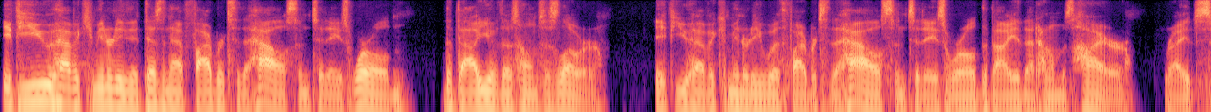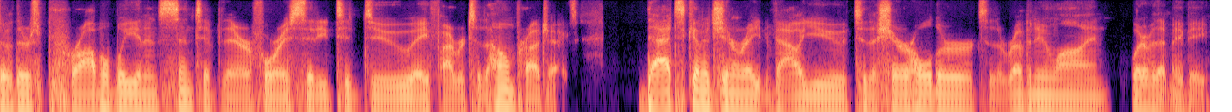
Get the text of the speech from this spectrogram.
If you have a community that doesn't have fiber to the house in today's world, the value of those homes is lower. If you have a community with fiber to the house in today's world, the value of that home is higher, right? So there's probably an incentive there for a city to do a fiber to the home project. That's going to generate value to the shareholder, to the revenue line, whatever that may be.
